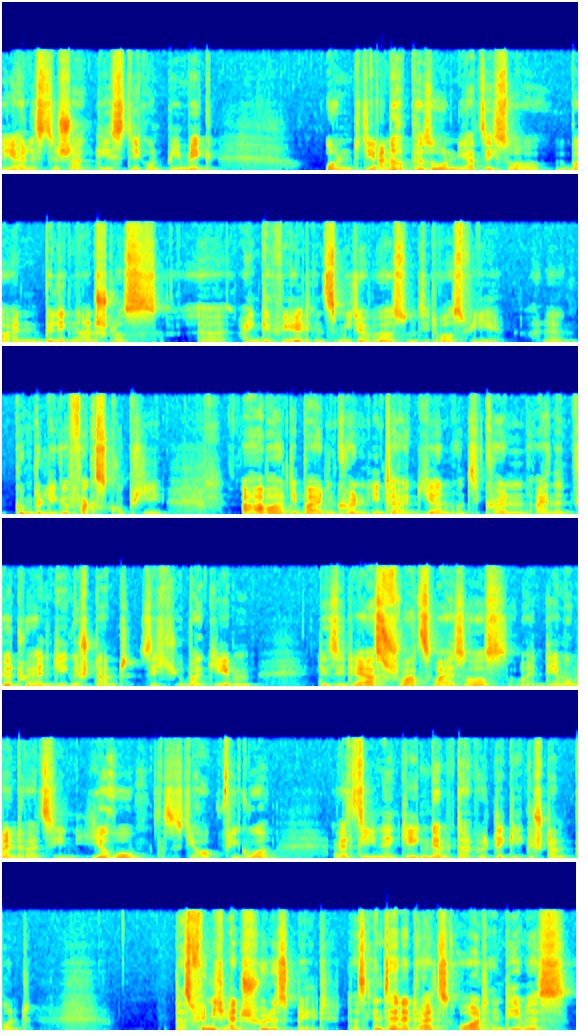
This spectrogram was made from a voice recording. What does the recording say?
realistischer Gestik und Mimik. Und die andere Person, die hat sich so über einen billigen Anschluss äh, eingewählt ins Metaverse und sieht aus wie eine gümpelige Faxkopie. Aber die beiden können interagieren und sie können einen virtuellen Gegenstand sich übergeben. Der sieht erst schwarz-weiß aus, aber in dem Moment, als sie ihn Hiro, das ist die Hauptfigur, als sie ihn entgegennimmt, da wird der Gegenstand bunt. Das finde ich ein schönes Bild. Das Internet als Ort, in dem es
